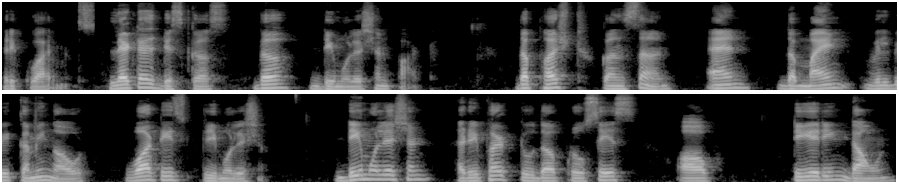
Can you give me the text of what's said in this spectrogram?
requirements. Let us discuss the demolition part. The first concern and the mind will be coming out what is demolition. Demolition refers to the process of tearing down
